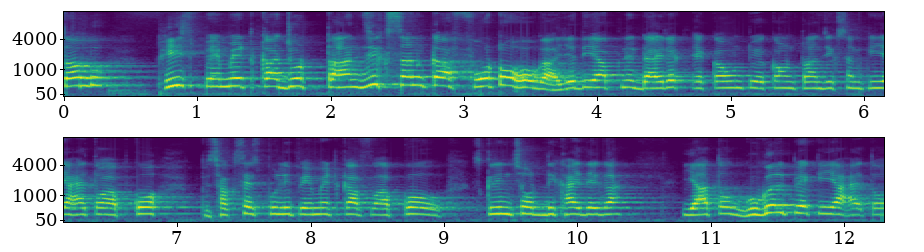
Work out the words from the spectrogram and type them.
तब फ़ीस पेमेंट का जो ट्रांजेक्शन का फ़ोटो होगा, यदि आपने direct account to account transaction किया है तो आपको सक्सेसफुली पेमेंट का आपको स्क्रीनशॉट दिखाई देगा। या तो गूगल पे किया है तो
